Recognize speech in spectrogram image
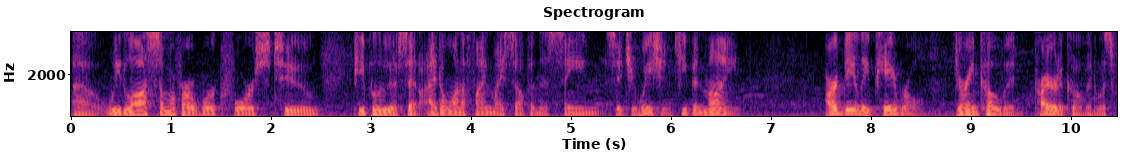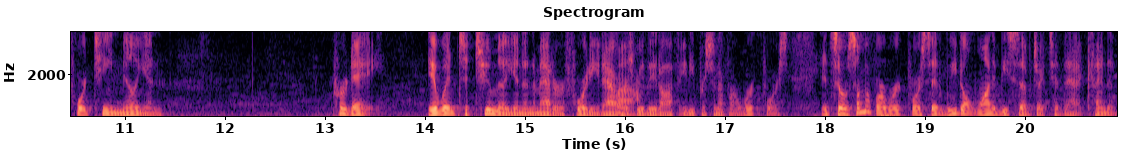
Uh, we lost some of our workforce to people who have said, I don't want to find myself in the same situation. Keep in mind, our daily payroll during COVID, prior to COVID, was 14 million per day. It went to 2 million in a matter of 48 hours. Wow. We laid off 80% of our workforce. And so some of our workforce said, we don't want to be subject to that kind of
